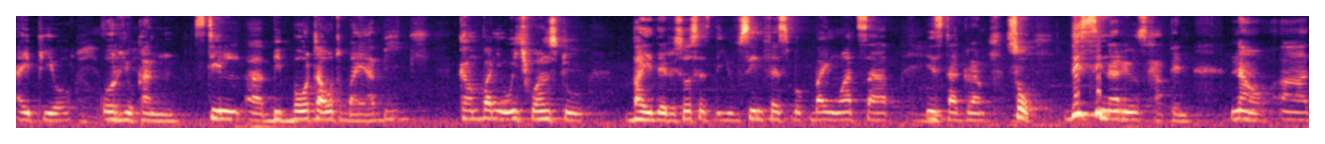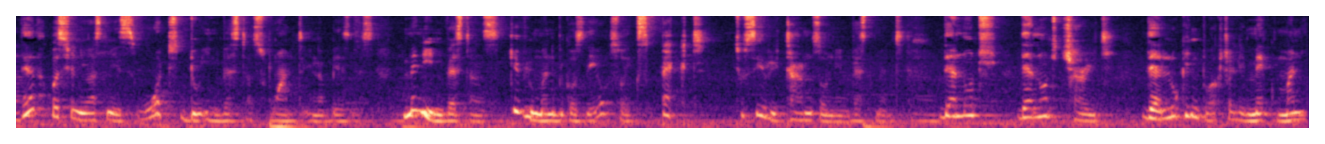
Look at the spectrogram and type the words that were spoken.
ipo or you can still uh, be bought out by a big company which wants to buy the resources that you've seen facebook buying whatsapp instagram. So these scenarios happen. Now uh, the other question you asked me is what do investors want in a business? Many investors give you money because they also expect to see returns on investment. They are not they are not charity they are looking to actually make money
